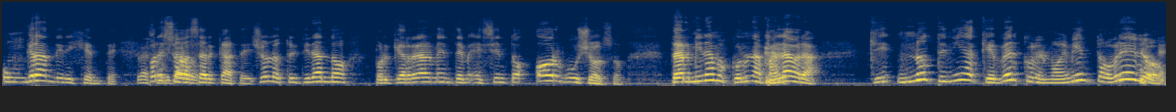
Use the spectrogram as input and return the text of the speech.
un gran dirigente. Gracias, Por eso Ricardo. acércate. Yo lo estoy tirando porque realmente me siento orgulloso. Terminamos con una palabra que no tenía que ver con el movimiento obrero.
